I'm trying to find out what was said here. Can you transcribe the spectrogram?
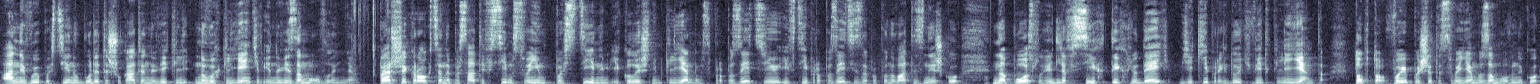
а не ви постійно будете шукати нові нових клієнтів і нові замовлення. Перший крок це написати всім своїм постійним і колишнім клієнтам з пропозицією, і в цій пропозиції запропонувати знижку на послуги для всіх тих людей, які прийдуть від клієнта. Тобто ви пишете своєму замовнику,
